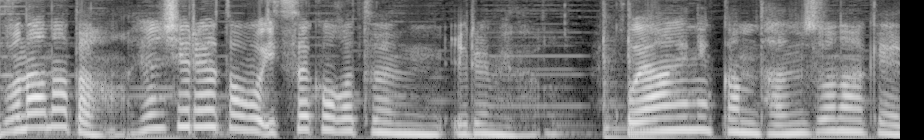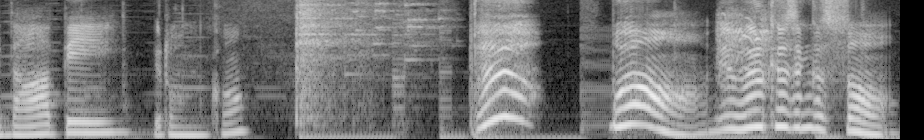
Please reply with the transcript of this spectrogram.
무난하다. 현실에도 있을 것 같은 이름이다. 고양이니까 단순하게 나비 이런 거. 헉! 뭐야? 얘 왜 이렇게 생겼어?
